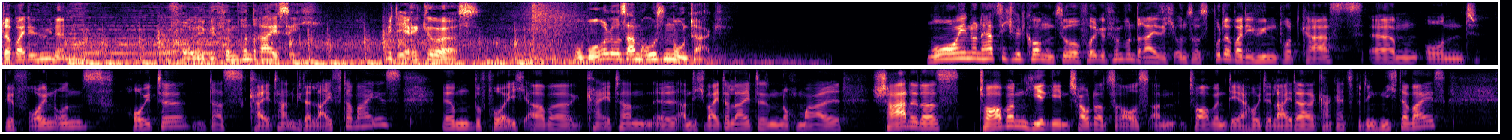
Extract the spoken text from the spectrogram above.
Butter bei den Hühnen. Folge 35. Mit Erik Röhrs. Humorlos am Rosenmontag. Moin und herzlich willkommen zur Folge 35 unseres Butter bei die Hühnen Podcasts. Ähm, und wir freuen uns heute, dass Kaitan wieder live dabei ist. Ähm, bevor ich aber Kaitan äh, an dich weiterleite, nochmal schade, dass Torben, hier gehen Shoutouts raus an Torben, der heute leider krankheitsbedingt nicht dabei ist.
